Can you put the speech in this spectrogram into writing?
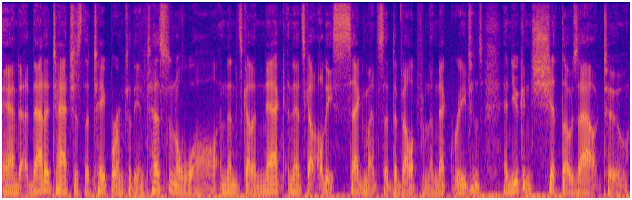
And uh, that attaches the tapeworm to the intestinal wall, and then it's got a neck, and then it's got all these segments that develop from the neck regions, and you can shit those out too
